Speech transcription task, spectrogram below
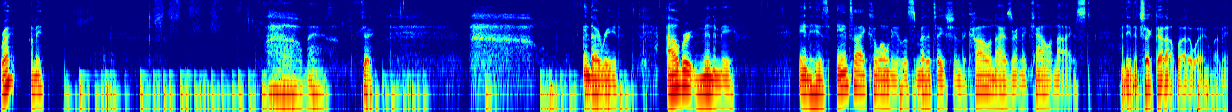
Right? I mean, oh man. Okay. And I read Albert Memmi in his anti colonialist meditation, The Colonizer and the Colonized. I need to check that out, by the way. Let me.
